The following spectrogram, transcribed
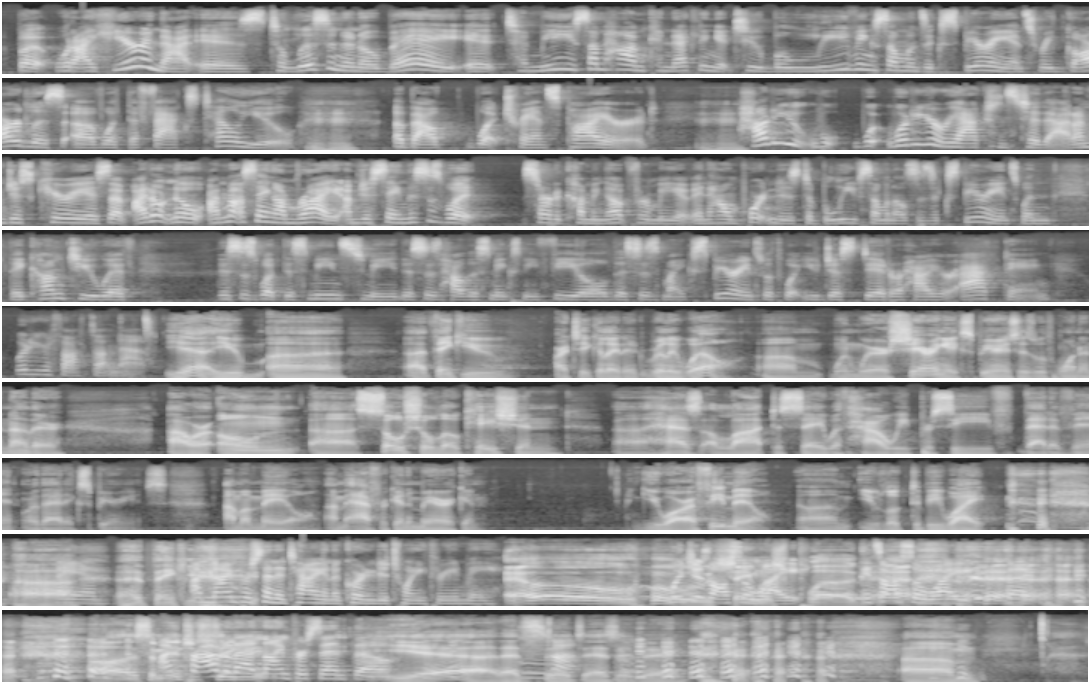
but what I hear in that is to listen and obey. It to me somehow I'm connecting it to believing someone's experience, regardless of what the facts tell you mm-hmm. about what transpired. Mm-hmm. How do you? Wh- what are your reactions to that? I'm just curious. I don't know. I'm not saying I'm right. I'm just saying this is what started coming up for me, and how important it is to believe someone else's experience when they come to you with this is what this means to me. This is how this makes me feel. This is my experience with what you just did or how you're acting. What are your thoughts on that? Yeah, you. Uh, I think you articulated really well. Um, when we're sharing experiences with one another, our own uh, social location uh, has a lot to say with how we perceive that event or that experience. I'm a male. I'm African American. You are a female. Um, you look to be white. I am. Thank you. I'm nine percent Italian according to 23andMe, Oh, which is also white. plug. It's also white. But oh, some I'm interesting. proud of that nine percent though. Yeah, that's it. Very. um,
